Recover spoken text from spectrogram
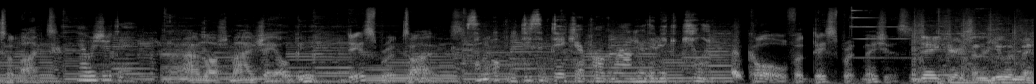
to light. How was your day? Uh, I lost my J.O.B. Desperate times someone opened a decent daycare program around here, They make a killing. call for desperate measures. Daycare center, you and me.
